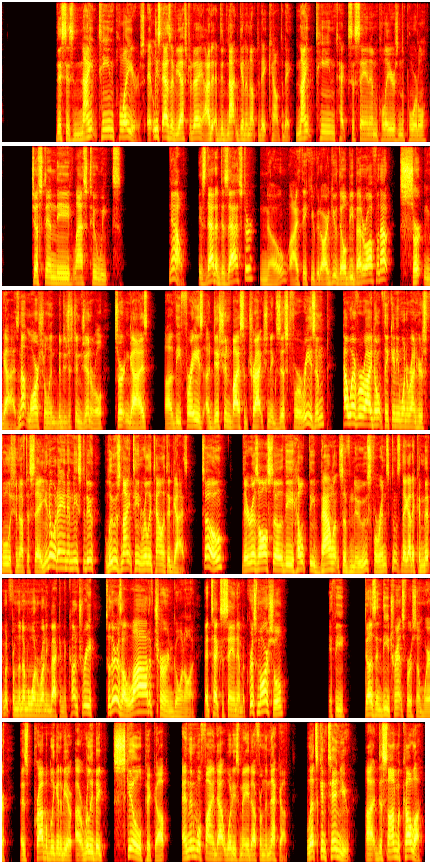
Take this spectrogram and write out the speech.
This is 19 players, at least as of yesterday. I did not get an up-to-date count today. 19 Texas A&M players in the portal just in the last two weeks. Now, is that a disaster? No. I think you could argue they'll be better off without certain guys, not Marshall, but just in general, certain guys. Uh, the phrase addition by subtraction exists for a reason. However, I don't think anyone around here is foolish enough to say, you know what A&M needs to do? Lose 19 really talented guys. So there is also the healthy balance of news. For instance, they got a commitment from the number one running back in the country. So there is a lot of churn going on at Texas A&M. But Chris Marshall, if he does indeed transfer somewhere, is probably going to be a, a really big skill pickup. And then we'll find out what he's made of from the neck up. Let's continue. Uh, Dasan McCullough,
